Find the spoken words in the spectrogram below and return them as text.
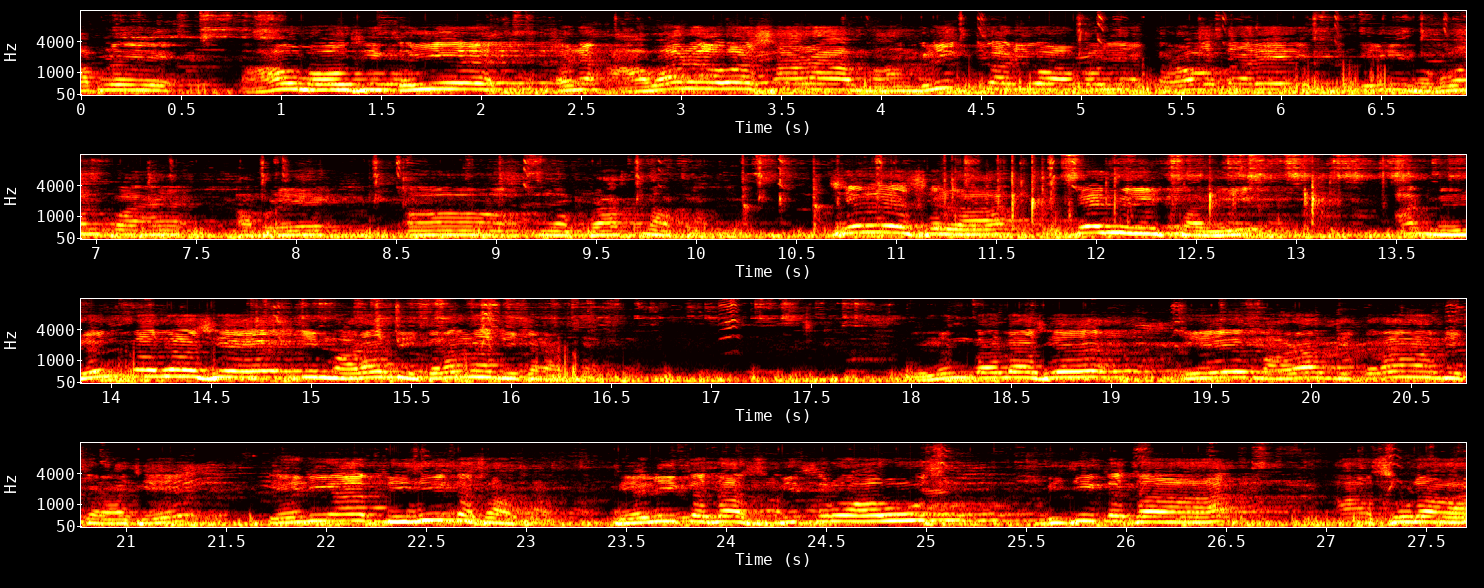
આપણે હાવભાવથી કહીએ અને આવા ને આવા સારા માંગલિક કાર્યો આપણને કરાવતા રહે એવી ભગવાન પાસે આપણે પ્રાર્થના કરીએ. છેલ્લે છેલ્લા બે મિનિટ ખાલી આ મિલન દાદા છે એ મારા દીકરાના દીકરા છે. મિલન દાદા છે એ મારા દીકરાના દીકરા છે. એની આ બીજી કથા છે. પહેલી કથા મિત્રો હાઉસ બીજી કથા આસુરા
